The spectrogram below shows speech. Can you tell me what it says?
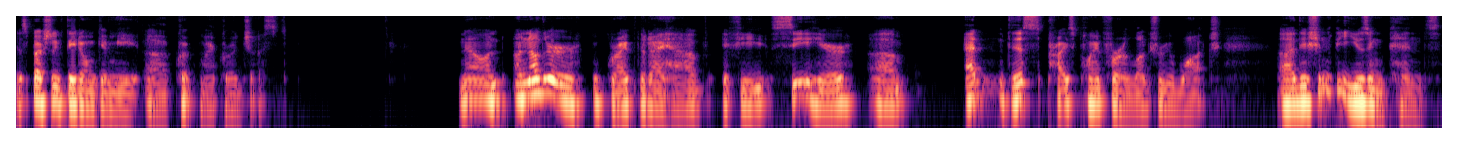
especially if they don't give me a quick micro adjust. Now, an another gripe that I have, if you see here, um, at this price point for a luxury watch, uh, they shouldn't be using pins.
